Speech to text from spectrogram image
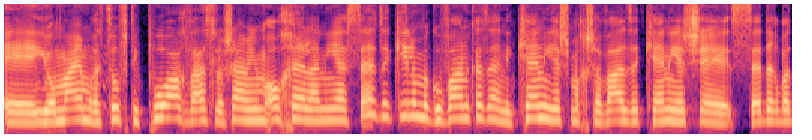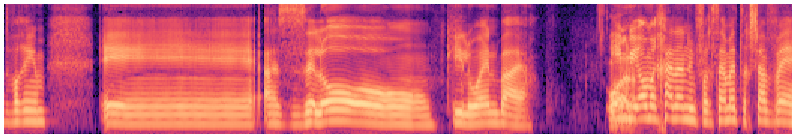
אה, יומיים רצוף טיפוח ואז שלושה ימים אוכל, אני אעשה את זה כאילו מגוון כזה, אני כן יש מחשבה על זה, כן יש אה, סדר בדברים, אה, אז זה לא, כאילו, אין בעיה. אם וואלה. יום אחד אני מפרסמת עכשיו אה,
